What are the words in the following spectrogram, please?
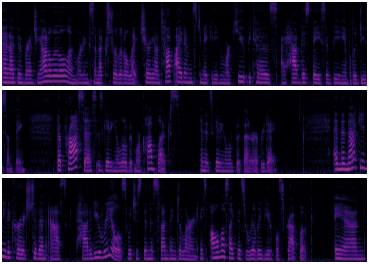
And I've been branching out a little and learning some extra little like cherry on top items to make it even more cute because I have this base of being able to do something. The process is getting a little bit more complex and it's getting a little bit better every day. And then that gave me the courage to then ask how to do reels, which has been this fun thing to learn. It's almost like this really beautiful scrapbook. And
